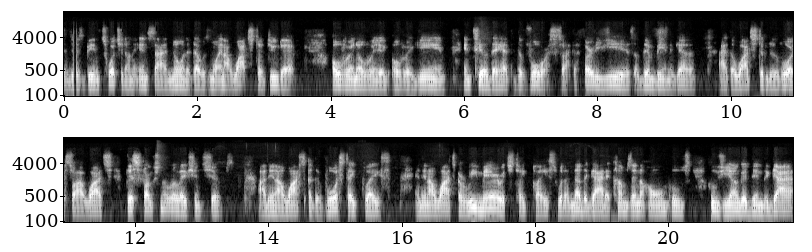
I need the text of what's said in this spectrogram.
and just being tortured on the inside, knowing that that was more. And I watched her do that over and over and over again until they had the divorce. So after 30 years of them being together, I had to watch them divorce. So I watched dysfunctional relationships. Uh, then I watched a divorce take place and then I watch a remarriage take place with another guy that comes in the home who's who's younger than the guy,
